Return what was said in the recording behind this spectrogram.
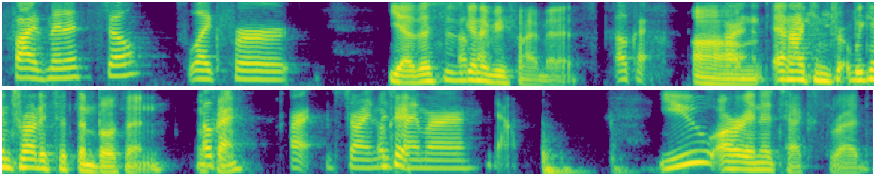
Five minutes still? Like for Yeah, this is gonna be five minutes. okay. Um, right, and I can tr- we can try to fit them both in. Okay. Okay. All right. I'm starting the Okay. timer now. You are in a text thread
